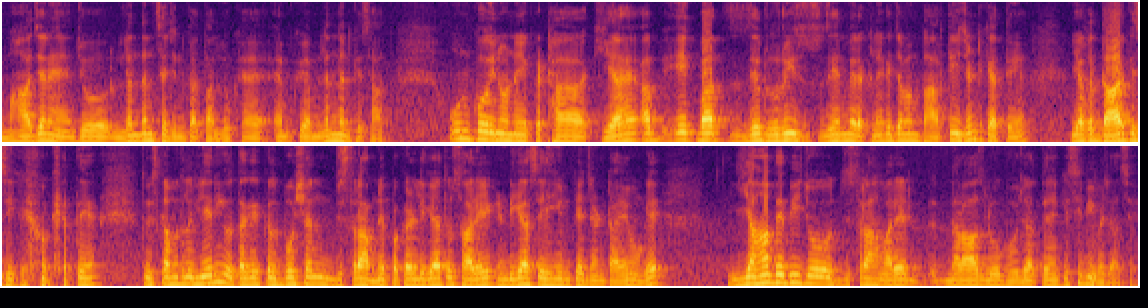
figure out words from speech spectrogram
महाजर हैं, जो लंदन से जिनका ताल्लुक़ है, एम क्यू एम लंदन के साथ उनको इन्होंने इकट्ठा किया है। अब एक बात ज़रूरी जहन में रख लें कि जब हम भारतीय एजेंट कहते हैं या गद्दार किसी को कहते हैं तो इसका मतलब ये नहीं होता कि कुलभूषण जिस तरह हमने पकड़ लिया तो सारे इंडिया से ही उनके एजेंट आए होंगे। यहाँ पे भी जो जिस तरह हमारे नाराज़ लोग हो जाते हैं किसी भी वजह से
